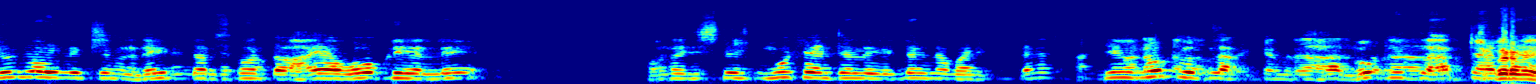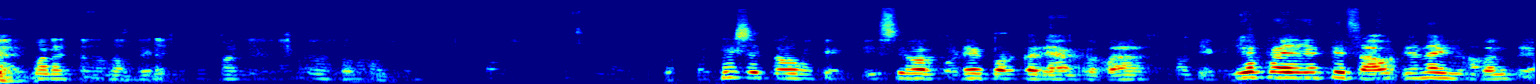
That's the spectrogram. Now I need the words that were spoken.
ಯೂರಿಯಾ ಇಲ್ಲಿ ರೈಟ್ ತರಿಸ್ಕೊಂಡು ಆಯಾ ಹೋಬಳಿಯಲ್ಲಿ ಮೂಟೆ ಅಂತ ಹೇಳಿ ವಿತರಣೆ ಮಾಡಿದ್ದೆ ನೀವು ಯಾಕಂದ್ರೆ ಏಕಾಏಕಿ ಸಾವಿರ ಜನ ಇಲ್ಲಿ ಬಂದ್ರೆ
